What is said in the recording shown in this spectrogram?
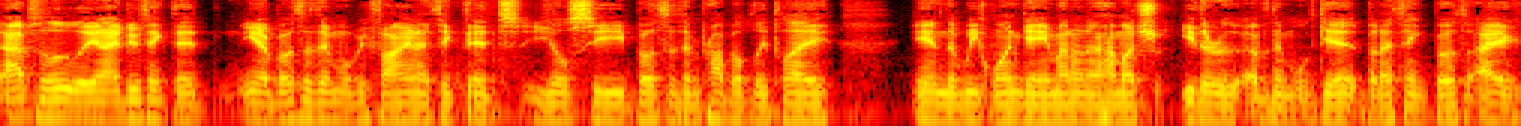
Absolutely, and I do think that you know both of them will be fine. I think that you'll see both of them probably play in the week one game. I don't know how much either of them will get, but I think both. I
